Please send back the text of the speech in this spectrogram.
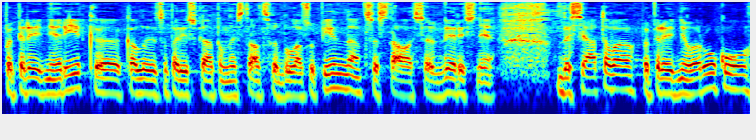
попередній рік, е, коли Запорізька атомна станція була зупинена, це сталося в вересні 10-го попереднього року,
